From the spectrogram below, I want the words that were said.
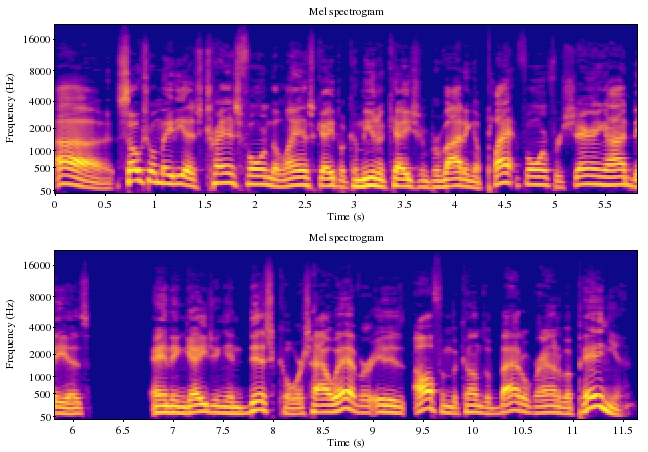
Uh, social media has transformed the landscape of communication, providing a platform for sharing ideas and engaging in discourse. However, it is often becomes a battleground of opinions,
